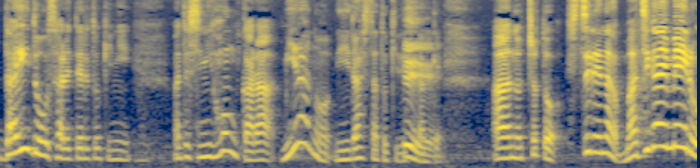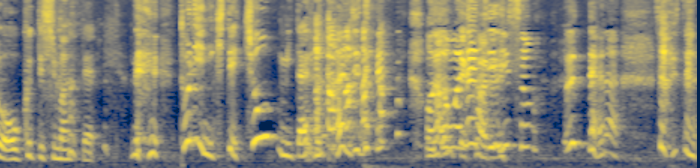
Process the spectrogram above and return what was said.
大移動されてる時に私日本からミラノにいらした時でしたっけ、ええ。あのちょっと失礼ながら間違いメールを送ってしまって。で取りに来てちょみたいな感じで お友達にそう打ったらそしたら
